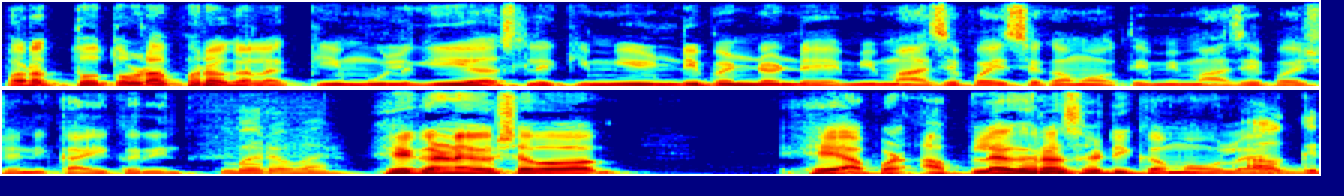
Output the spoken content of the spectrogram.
परत तो थोडा फरक आला की मुलगी असले की मी इंडिपेंडंट आहे मी माझे पैसे कमावते मी माझे पैशांनी काही करीन बरोबर हे करण्यापेक्षा बाबा हे आपण आपल्या घरासाठी कमावलंय.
